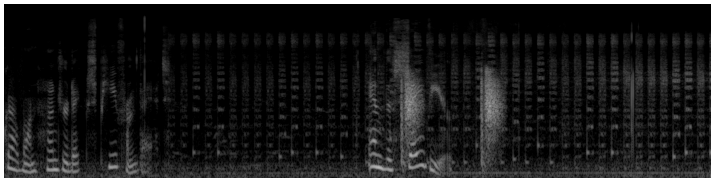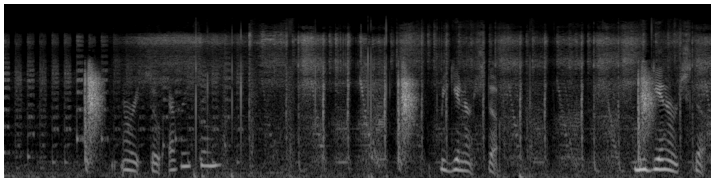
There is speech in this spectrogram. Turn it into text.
Got 100 XP from that and the Savior. Alright, so everything beginner stuff. Beginner stuff.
